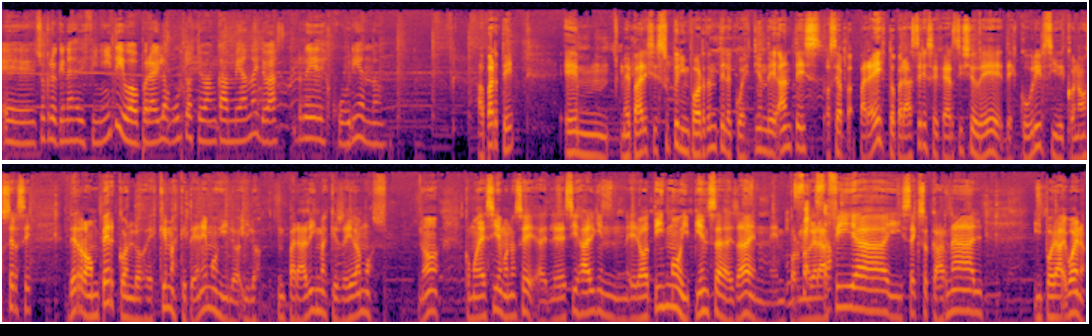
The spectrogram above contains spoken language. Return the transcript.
eh, yo creo que no es definitivo, por ahí los gustos te van cambiando y te vas redescubriendo. Aparte, em, me parece súper importante la cuestión de antes, o sea, pa- para esto, para hacer ese ejercicio de descubrirse y de conocerse, de romper con los esquemas que tenemos y, lo- y los paradigmas que llevamos ¿no? Como decíamos, no sé, eh, le decís a alguien erotismo y piensa ya en, en pornografía y sexo carnal y por ahí, bueno.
